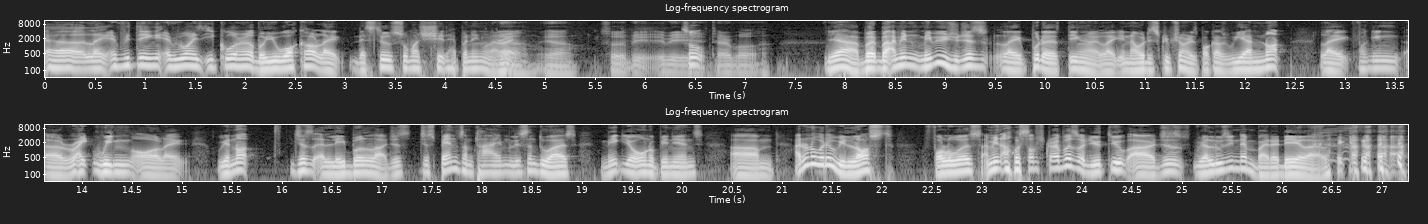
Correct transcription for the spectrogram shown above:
uh like everything everyone is equal, but you walk out like there's still so much shit happening, like, yeah, right? yeah. So it'd be it'd be So- terrible. Yeah, but but I mean maybe we should just like put a thing uh, like in our description of this podcast. We are not like fucking uh, right wing or like we are not just a label lah. Just just spend some time, listen to us, make your own opinions. Um, I don't know whether we lost followers. I mean our subscribers on YouTube are just we are losing them by the day lah. Like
